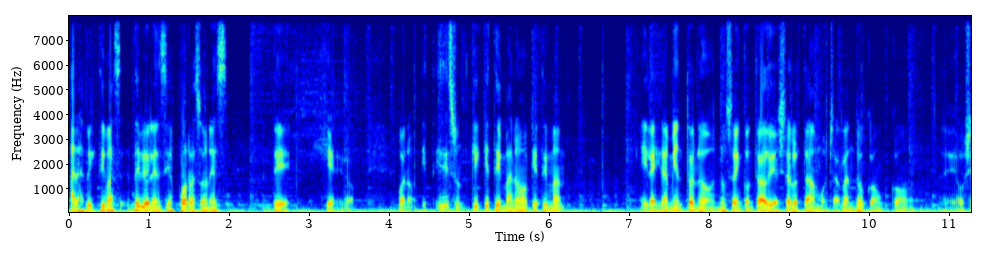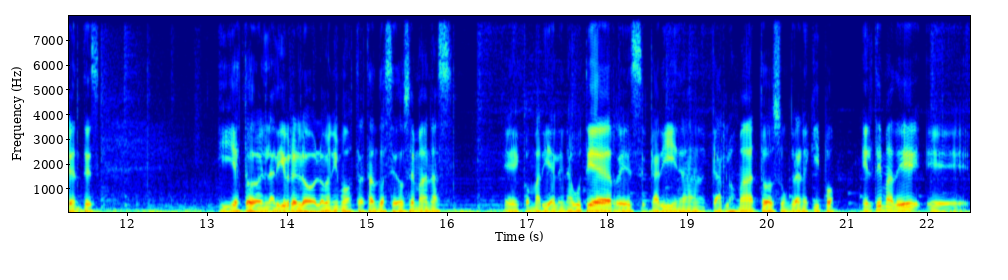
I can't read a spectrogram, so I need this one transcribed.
a las víctimas de violencias por razones de género. Bueno, este es un, ¿qué, tema, no? ¿Qué tema? El aislamiento no, nos ha encontrado y ayer lo estábamos charlando con, con eh, oyentes y esto en la libre lo, venimos tratando hace dos semanas eh, con María Elena Gutiérrez, Karina, Carlos Matos, un gran equipo. El tema de eh,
